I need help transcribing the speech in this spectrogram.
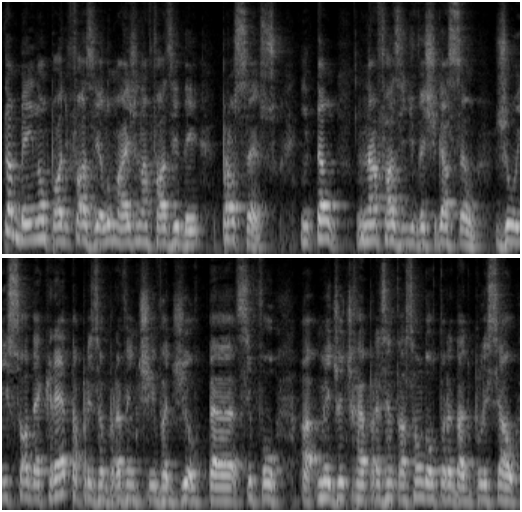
também não pode fazê-lo mais na fase de processo. Então, na fase de investigação, juiz só decreta a prisão preventiva de, uh, se for uh, mediante representação da autoridade policial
